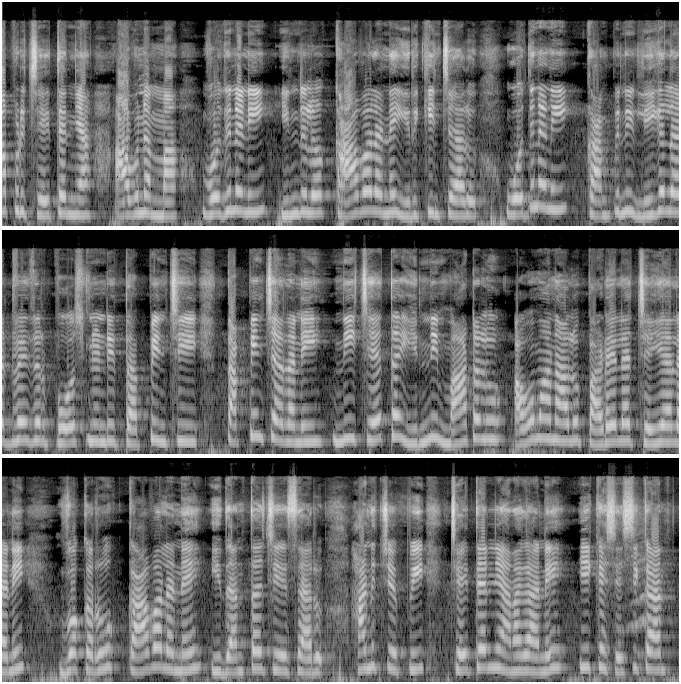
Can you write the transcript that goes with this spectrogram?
అప్పుడు చైతన్య అవునమ్మా వదినని ఇందులో కావాలనే ఇరికించారు. వదినని కంపెనీ లీగల్ అడ్వైజర్ పోస్ట్ నుండి తప్పించి తప్పించాలని నీ చేత ఇన్ని మాటలు అవమానాలు పడేలా చేయాలని ఒకరు కావాలనే ఇదంతా చేశారు అని చెప్పి చైతన్య అనగానే ఇక శశికాంత్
